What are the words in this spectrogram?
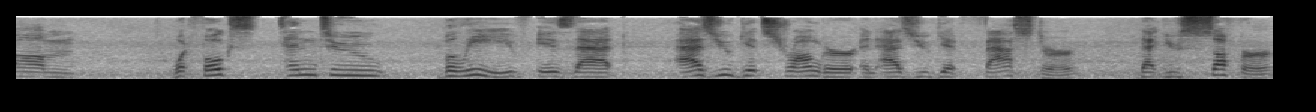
um, what folks tend to believe is that as you get stronger and as you get faster, that you suffer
